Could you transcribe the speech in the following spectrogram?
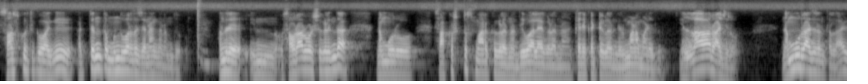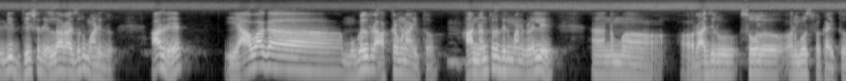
ಸಾಂಸ್ಕೃತಿಕವಾಗಿ ಅತ್ಯಂತ ಮುಂದುವರೆದ ಜನಾಂಗ ನಮ್ಮದು ಅಂದರೆ ಇನ್ನು ಸಾವಿರಾರು ವರ್ಷಗಳಿಂದ ನಮ್ಮವರು ಸಾಕಷ್ಟು ಸ್ಮಾರಕಗಳನ್ನು, ದೇವಾಲಯಗಳನ್ನು, ಕೆರೆ ಕಟ್ಟೆಗಳನ್ನು ನಿರ್ಮಾಣ ಮಾಡಿದರು. ಎಲ್ಲ ರಾಜರು. ನಮ್ಮೂರು ರಾಜರಂತಲ್ಲ, ಇಡೀ ದೇಶದ ಎಲ್ಲ ರಾಜರು ಮಾಡಿದರು. ಆದರೆ ಯಾವಾಗ ಮೊಘಲರ ಆಕ್ರಮಣ ಆಯಿತು ಆ ನಂತರ ದಿನಮಾನಗಳಲ್ಲಿ ನಮ್ಮ ರಾಜರು ಸೋಲು ಅನುಭವಿಸ್ಬೇಕಾಯಿತು.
